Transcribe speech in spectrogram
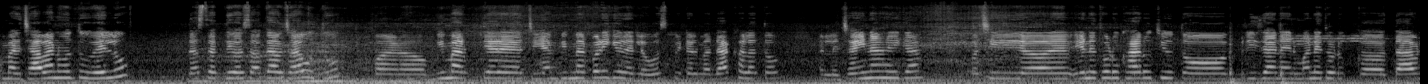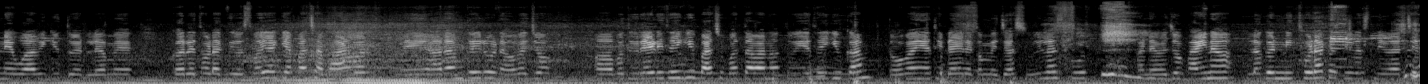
અમારે જવાનું હતું વહેલું. દસક દિવસ અગાઉ જવું હતું પણ બીમાર ત્યારે જીએમ બીમાર પડી ગયો ને એટલે હોસ્પિટલમાં દાખલ હતો, એટલે જઈ ના થઈ ગયા પછી એને થોડું ખારું થયું તો બ્રીજાને મને થોડુંક તાવ ને એવું આવી ગયું હતું એટલે અમે ઘરે થોડાક દિવસ વયા ગયા પાછા ભાણવર ને આરામ કર્યો ને હવે જો બધું રેડી થઈ ગયું, પાછું બતાવવાનું હતું, એ થઈ ગયું કામ. તો હવે અહીંયાથી ડાયરેક્ટ અમે જઈશું વિલાસપુર. અને હવે જો ભાઈના લગ્નની થોડાક જ દિવસની વાર છે,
